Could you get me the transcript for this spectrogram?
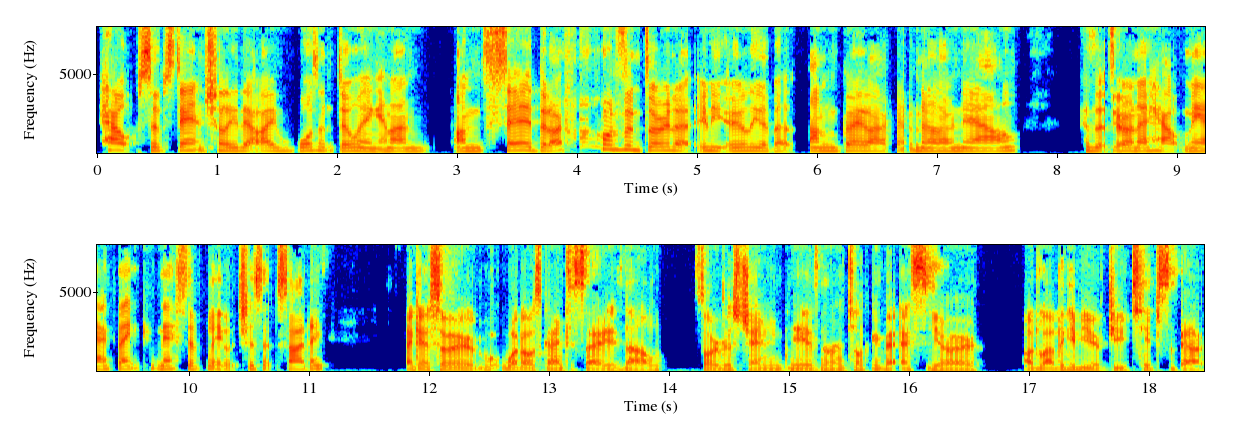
help substantially that I wasn't doing. And I'm I'm sad that I wasn't doing it any earlier, but I'm glad I know now because it's yeah. going to help me, I think, massively, which is exciting. Okay, so what I was going to say is um, sort of just changing gears and then talking about SEO. I'd love to give you a few tips about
